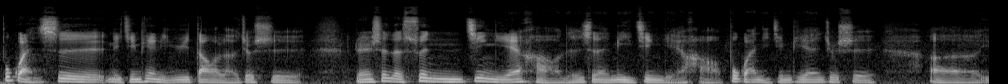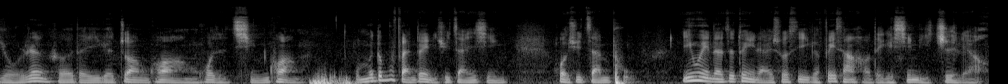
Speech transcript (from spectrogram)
不管是你今天你遇到了，就是人生的顺境也好，人生的逆境也好，不管你今天就是。呃，有任何的一个状况或者情况，我们都不反对你去占星或者去占卜，因为呢，这对你来说是一个非常好的一个心理治疗。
